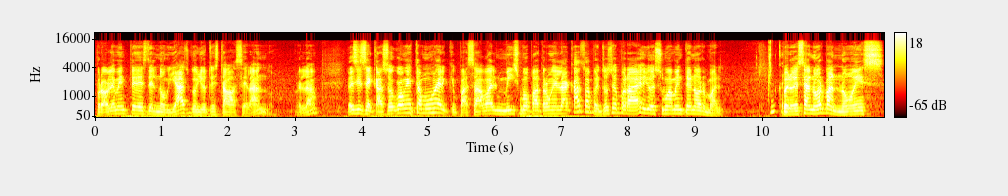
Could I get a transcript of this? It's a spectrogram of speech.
probablemente desde el noviazgo yo te estaba celando, ¿verdad? Es decir, se casó con esta mujer que pasaba el mismo patrón en la casa, pues entonces para ellos es sumamente normal. Pero esa norma no es,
